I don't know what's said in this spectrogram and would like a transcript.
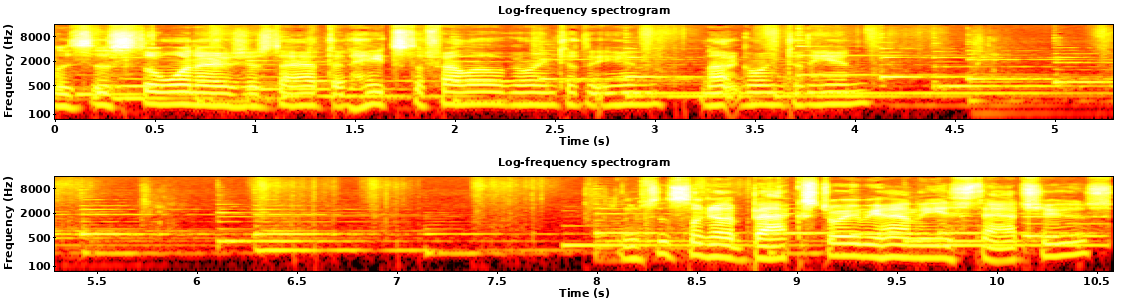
Is this the one I was just at that hates the fellow going to the inn? Not going to the inn? Is this some kind of backstory behind these statues?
